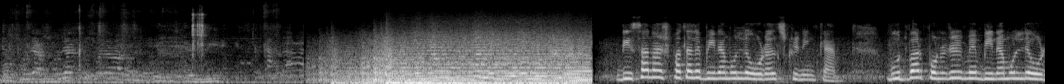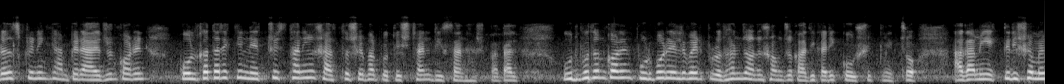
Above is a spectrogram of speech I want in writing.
소장 소장 소장하고 ডিসান হাসপাতালে বিনামূল্যে ওরাল স্ক্রিনিং ক্যাম্প। বুধবার পনেরোই মে বিনামূল্যে ওরাল স্ক্রিনিং ক্যাম্পের আয়োজন করেন কলকাতার একটি নেতৃস্থানীয় স্বাস্থ্যসেবা প্রতিষ্ঠান ডিসান হাসপাতাল। উদ্বোধন করেন পূর্ব রেলওয়ের প্রধান জনসংযোগ আধিকারিক কৌশিক মিত্র। আগামী একত্রিশে মে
